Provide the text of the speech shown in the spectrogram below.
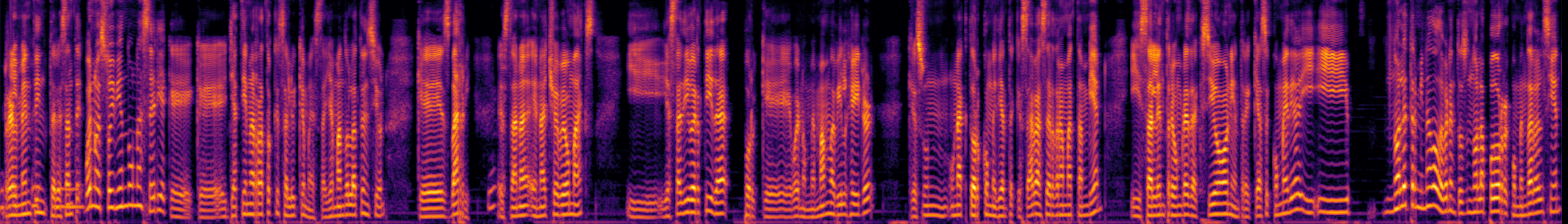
realmente interesante. Bueno, estoy viendo una serie que, que, ya tiene rato que salió y que me está llamando la atención, que es Barry. Está en HBO Max y, está divertida porque, bueno, me mama Bill Hader que es un, un, actor comediante que sabe hacer drama también y sale entre hombre de acción y entre que hace comedia y, y no la he terminado de ver, entonces no la puedo recomendar al 100,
